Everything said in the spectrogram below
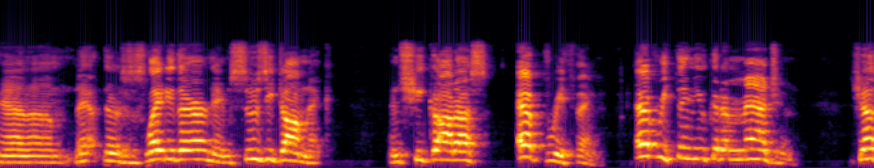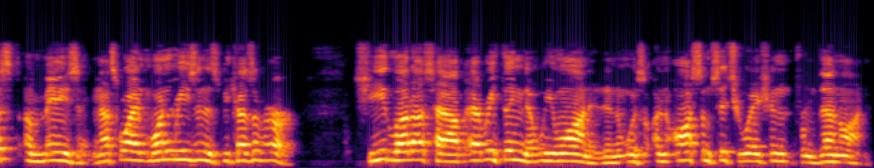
and um, there was this lady there named Susie Dominic, and she got us everything, everything you could imagine. Just amazing. And that's why one reason is because of her. She let us have everything that we wanted, and it was an awesome situation from then on.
